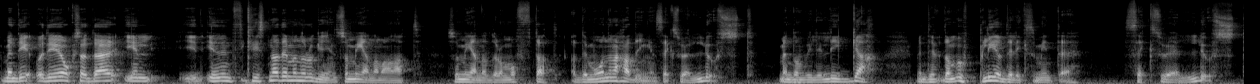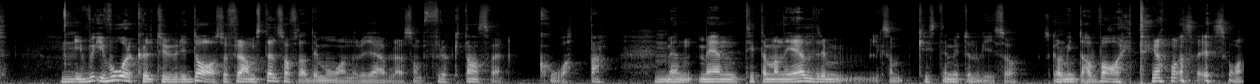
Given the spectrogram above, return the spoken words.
men det, och det är också där i, en, i, i den kristna demonologin så menar man att så menade de ofta att, att demonerna hade ingen sexuell lust, men de ville ligga. Men de upplevde liksom inte sexuell lust. I, I vår kultur idag så framställs ofta demoner och djävlar som fruktansvärt kåta. Men, men tittar man i äldre liksom, kristen mytologi så ska de inte ha varit det, om man säger så.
